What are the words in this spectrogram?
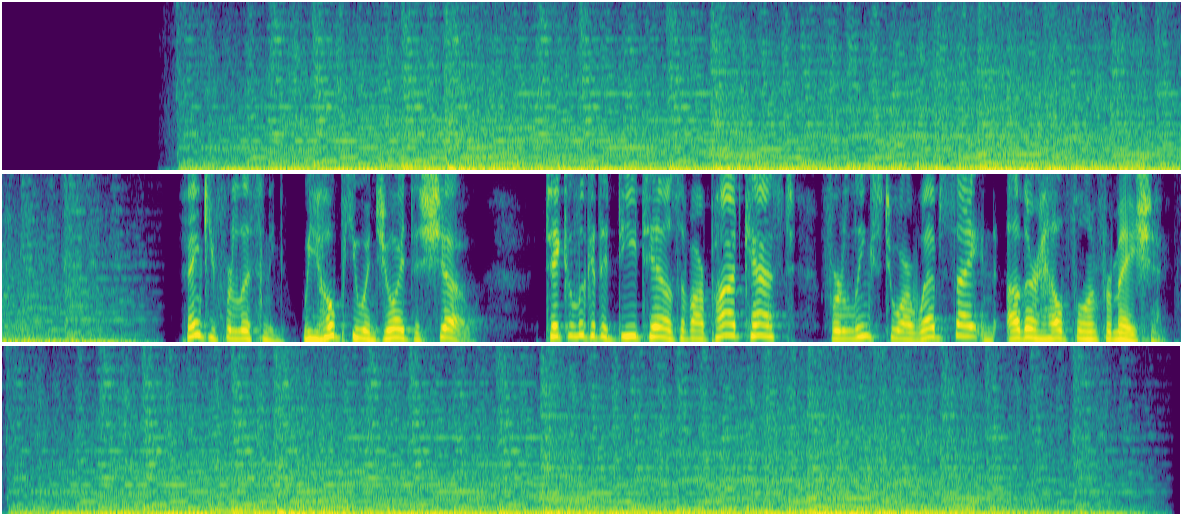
Thank you for listening. We hope you enjoyed the show. Take a look at the details of our podcast for links to our website and other helpful information.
